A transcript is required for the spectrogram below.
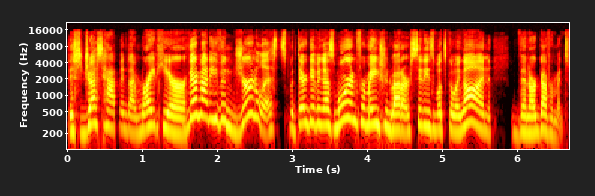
This just happened, I'm right here. They're not even journalists, but they're giving us more information about our cities, what's going on, than our government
